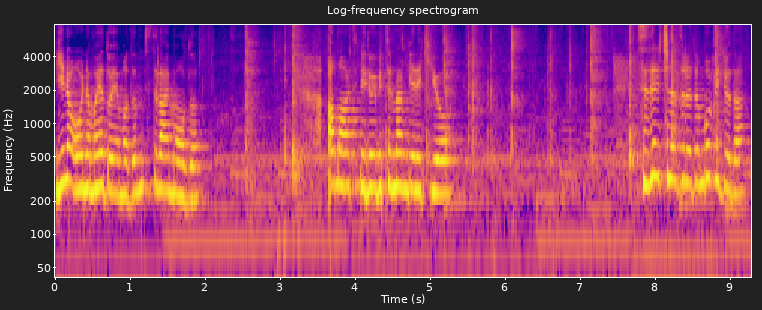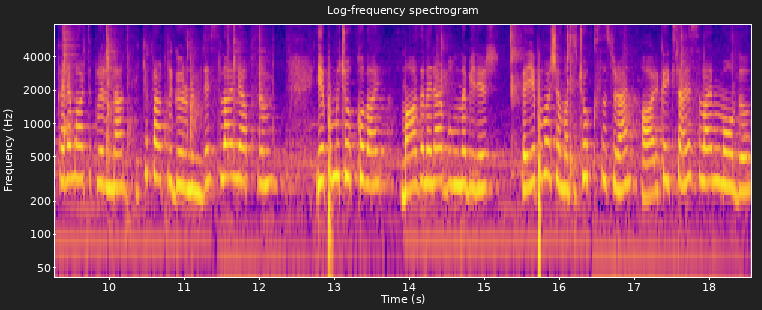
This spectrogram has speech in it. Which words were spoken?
Yine oynamaya doyamadığım slime oldu. Ama artık videoyu bitirmem gerekiyor. Sizler için hazırladığım bu videoda kalem artıklarından iki farklı görünümde slime yaptım. Yapımı çok kolay, malzemeler bulunabilir ve yapım aşaması çok kısa süren harika iki tane slime'ım oldu.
